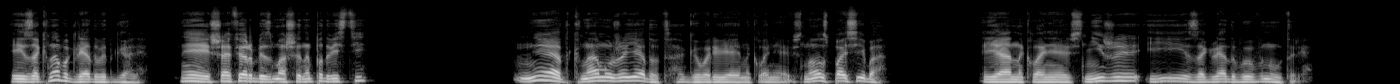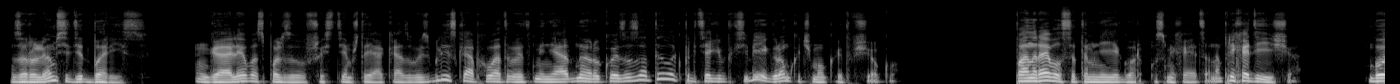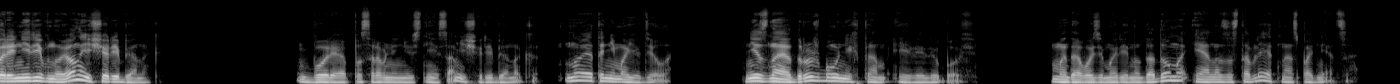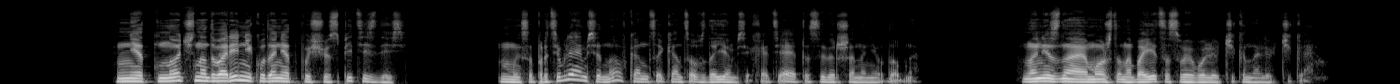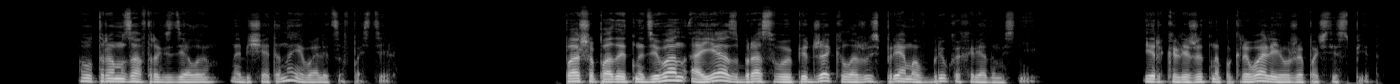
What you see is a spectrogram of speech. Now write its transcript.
и из окна выглядывает Галя. «Эй, шофер без машины подвести? «Нет, к нам уже едут», — говорю я и наклоняюсь. «Но спасибо». Я наклоняюсь ниже и заглядываю внутрь. За рулем сидит Борис. Галя, воспользовавшись тем, что я оказываюсь близко, обхватывает меня одной рукой за затылок, притягивает к себе и громко чмокает в щеку. «Понравился ты мне, Егор», — усмехается она. «Приходи еще». «Боря, не ревнуй, он еще ребенок». Боря, по сравнению с ней, сам еще ребенок, но это не мое дело. Не знаю, дружба у них там или любовь. Мы довозим Ирину до дома, и она заставляет нас подняться. «Нет, ночь на дворе, никуда не отпущу, спите здесь». Мы сопротивляемся, но в конце концов сдаемся, хотя это совершенно неудобно. Но не знаю, может, она боится своего летчика на летчика. «Утром завтрак сделаю», — обещает она и валится в постель. Паша падает на диван, а я сбрасываю пиджак и ложусь прямо в брюках рядом с ней. Ирка лежит на покрывале и уже почти спит.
